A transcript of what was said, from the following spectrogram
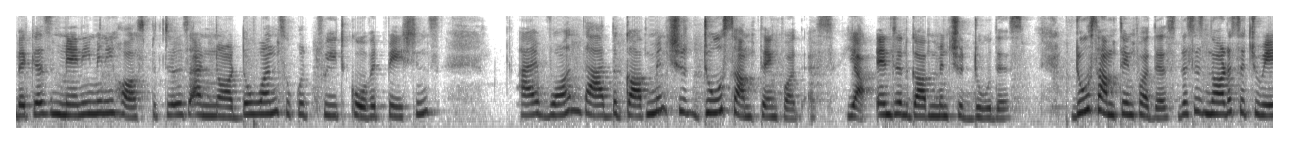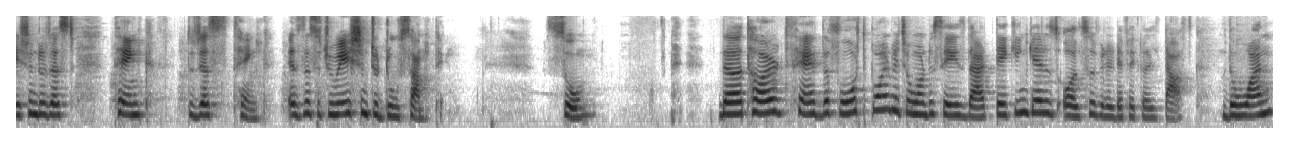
Because many many hospitals are not the ones who could treat covid patients i want that the government should do something for this. Yeah indian government should do this. Do something for this. This is not a situation to just think to just think. It's the situation to do something. So the third th- the fourth point which i want to say is that taking care is also a very difficult task. The one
